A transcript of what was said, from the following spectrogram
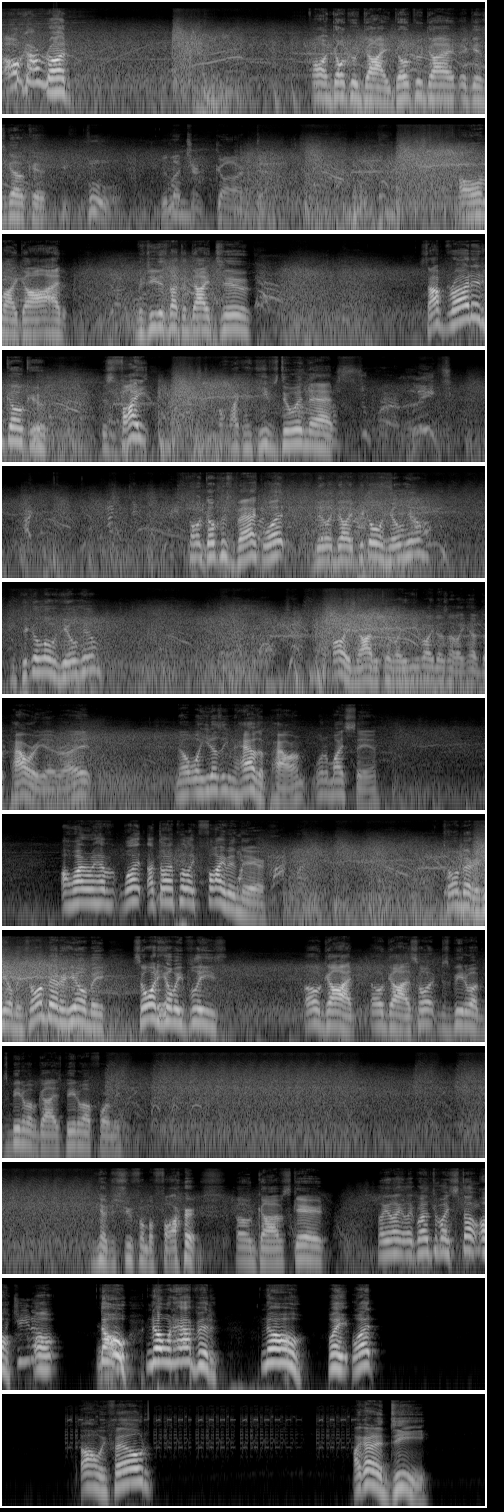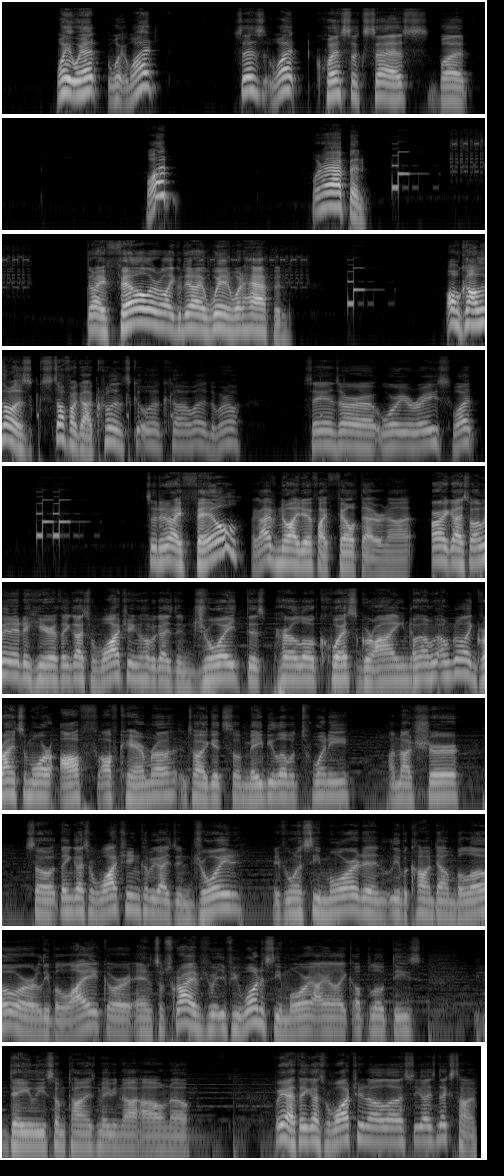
Oh god, run! Oh, and Goku died. Goku died against Goku. You Fool, you let your guard down. Oh my god. Vegeta's about to die too. Stop running, Goku. Just fight. Oh my god, he keeps doing that. Oh, Goku's back. What? Did like, did like Piccolo heal him? Did Piccolo heal him? Probably not because like he probably doesn't like have the power yet, right? No, well he doesn't even have the power. What am I saying? Oh, why do I have what? I thought I put like five in there. Someone better heal me. Someone better heal me. Someone heal me, please. Oh god. Oh god. Someone just beat him up. Just beat him up, guys. Beat him up for me. Yeah, just shoot from afar. Oh god, I'm scared. Like, like, like, what happened to my stuff? Oh, oh, no, no, what happened? No, wait, what? Oh, we failed. I got a D. Wait, wait, wait, what? Says what? Quest success, but what? What happened? Did I fail or like did I win? What happened? Oh god, look at all this stuff I got. Krillin, Sk- uh, what in the world? Saiyans are a warrior race? What? So did I fail? Like I have no idea if I felt that or not. Alright guys, so I'm gonna end it here. Thank you guys for watching. Hope you guys enjoyed this parallel quest grind. I'm, I'm gonna like grind some more off off camera until I get to maybe level 20. I'm not sure. So thank you guys for watching. Hope you guys enjoyed. If you want to see more, then leave a comment down below or leave a like or and subscribe if you, if you want to see more. I like upload these daily sometimes, maybe not. I don't know. But yeah, thank you guys for watching. I'll uh, see you guys next time.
